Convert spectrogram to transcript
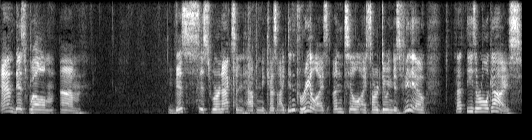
And this, well, um. This is where an accident happened because I didn't realize until I started doing this video that these are all guys.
